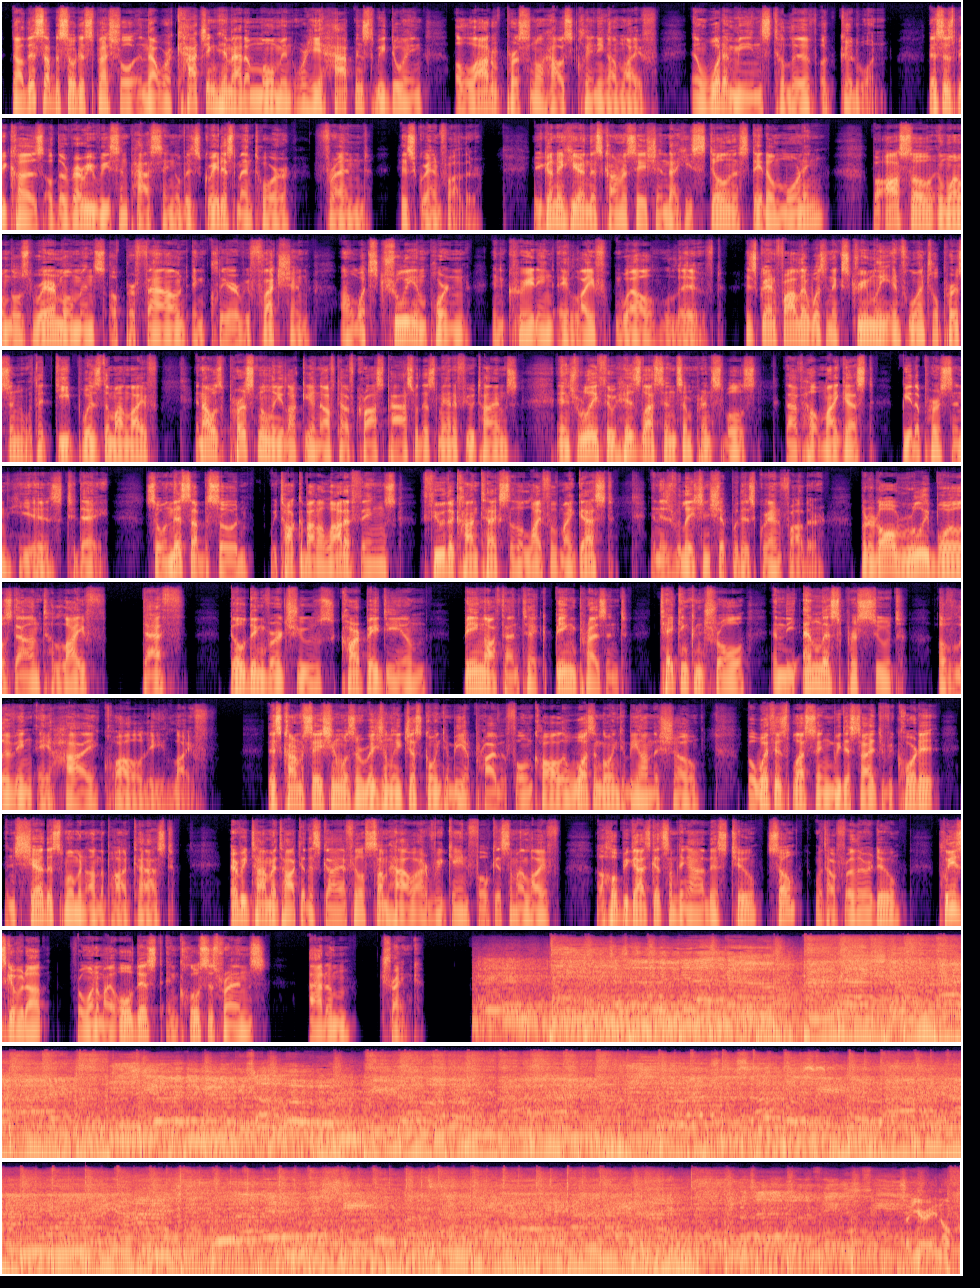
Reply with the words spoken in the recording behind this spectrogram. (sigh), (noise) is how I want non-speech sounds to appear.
Now, this episode is special in that we're catching him at a moment where he happens to be doing a lot of personal house cleaning on life and what it means to live a good one. This is because of the very recent passing of his greatest mentor, friend, his grandfather. You're going to hear in this conversation that he's still in a state of mourning, but also in one of those rare moments of profound and clear reflection on what's truly important in creating a life well lived. His grandfather was an extremely influential person with a deep wisdom on life, and I was personally lucky enough to have crossed paths with this man a few times. And it's really through his lessons and principles that have helped my guest be the person he is today. So in this episode, we talk about a lot of things through the context of the life of my guest and his relationship with his grandfather. But it all really boils down to life, death, building virtues, carpe diem, being authentic, being present, taking control, and the endless pursuit of living a high quality life. This conversation was originally just going to be a private phone call. It wasn't going to be on the show, but with his blessing, we decided to record it and share this moment on the podcast. Every time I talk to this guy, I feel somehow I've regained focus in my life. I hope you guys get something out of this too. So, without further ado, please give it up for one of my oldest and closest friends, Adam Trenk.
